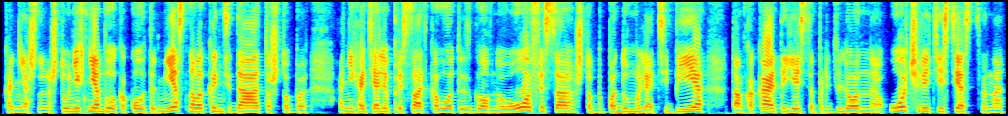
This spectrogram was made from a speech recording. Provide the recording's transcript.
конечно же, что у них не было какого-то местного кандидата, чтобы они хотели прислать кого-то из главного офиса, чтобы подумали о тебе, там какая-то есть определенная очередь, естественно,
